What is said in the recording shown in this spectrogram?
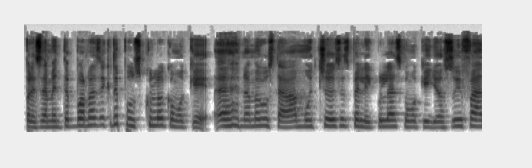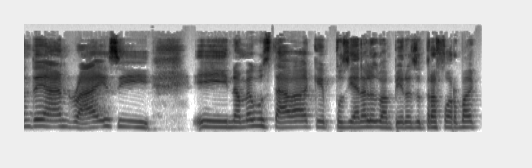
precisamente por las de Crepúsculo, como que eh, no me gustaban mucho esas películas, como que yo soy fan de Anne Rice y, y no me gustaba que pusieran a los vampiros de otra forma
